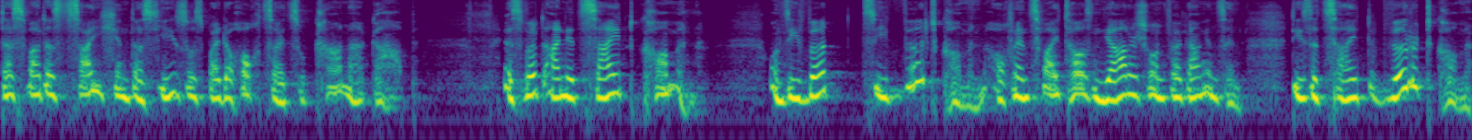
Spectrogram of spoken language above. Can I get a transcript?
Das war das Zeichen, das Jesus bei der Hochzeit zu Kana gab. Es wird eine Zeit kommen und sie wird, sie wird kommen, auch wenn 2000 Jahre schon vergangen sind. Diese Zeit wird kommen,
